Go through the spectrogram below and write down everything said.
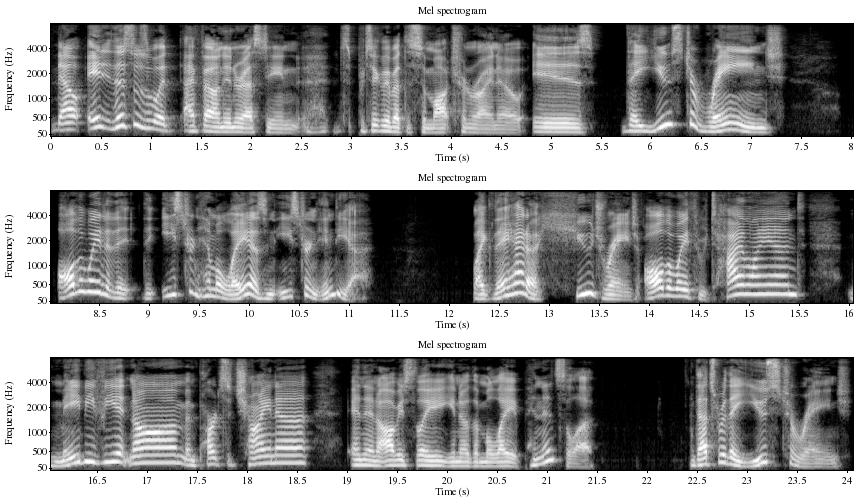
Now, this is what I found interesting, particularly about the Sumatran rhino, is they used to range all the way to the, the eastern Himalayas in eastern India. Like they had a huge range all the way through Thailand, maybe Vietnam and parts of China, and then obviously, you know, the Malay Peninsula. That's where they used to range.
